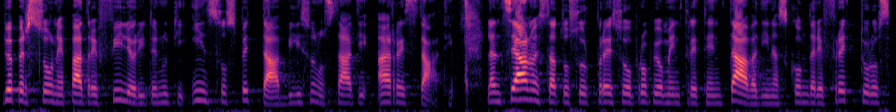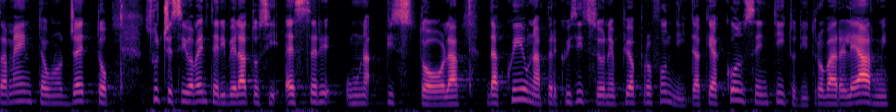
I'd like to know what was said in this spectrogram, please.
Due persone, padre e figlio, ritenuti insospettabili, sono stati arrestati. L'anziano è stato sorpreso proprio mentre tentava di nascondere frettolosamente un oggetto successivamente rivelatosi essere una pistola. Da qui una perquisizione più approfondita che ha consentito di trovare le armi,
